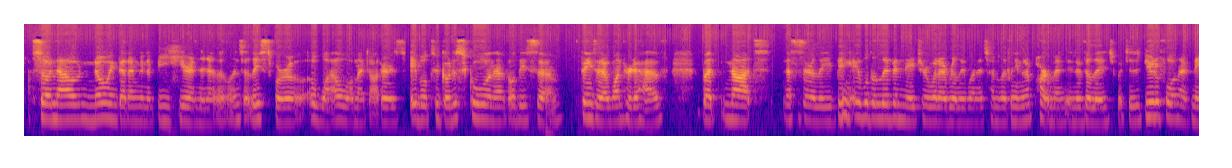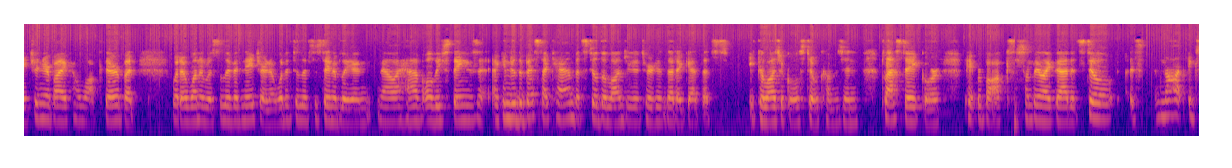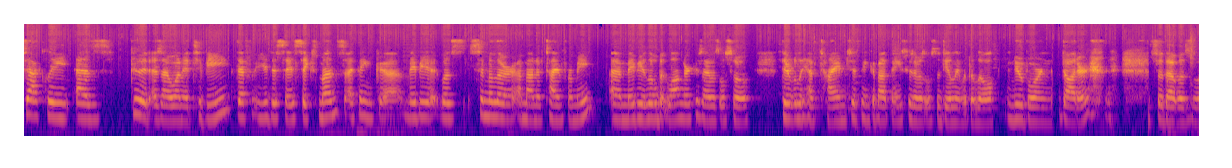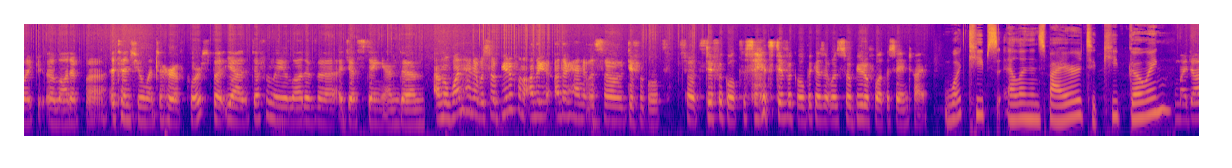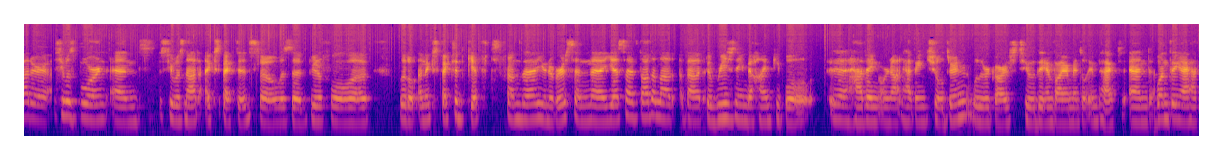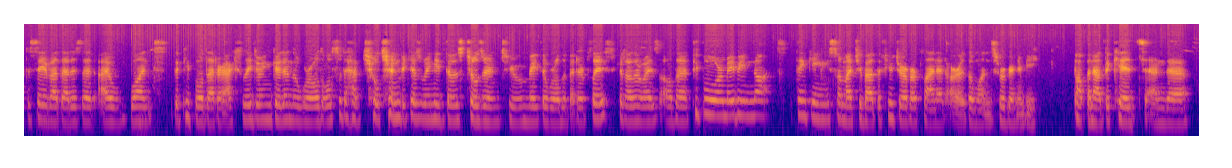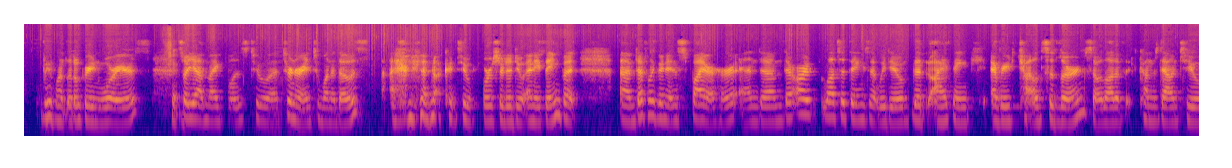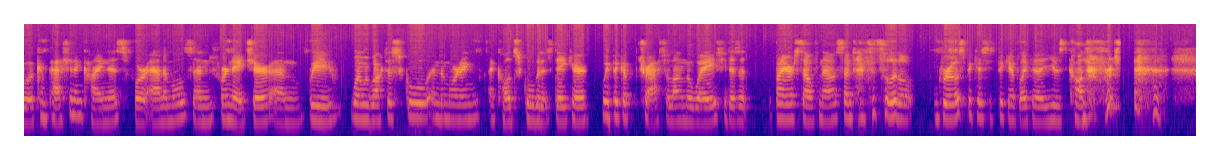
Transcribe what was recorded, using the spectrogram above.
So now knowing that I'm going to be here in the Netherlands, at least for a, a, while, while my daughter is able to go to school and have all these um, things that I want her to have, but not necessarily being able to live in nature what I really wanted. So I'm living in an apartment in a village, which is beautiful and I have nature nearby. I can walk there. But what I wanted was to live in nature and I wanted to live sustainably. And now I have all these things. I can do the best I can, but still the laundry detergent that I get that's ecological still comes in plastic or paper box, something like that. It's still, it's not exactly as good as I want it to be. Definitely, you just say six months. I think uh, maybe it was similar amount of time for me. Uh, maybe a little bit longer because I was also didn't really have time to think about things because I was also dealing with a little newborn daughter. so that was like a lot of uh, attention went to her, of course. But yeah, definitely a lot of uh, adjusting. And um, on the one hand, it was so beautiful. On the other hand, it was so difficult. So it's difficult to say it's difficult because it was so beautiful at the same time. What keeps Ellen inspired to keep going? My daughter, she was born and she was not expected, so it was a beautiful uh, little unexpected gift from the universe. And uh, yes, I've thought a lot about the reasoning behind people uh, having or not having children with regards to the environmental impact. And one thing I have to say about that is that I want the people that are actually doing good in the world also to have children because we need those children to make the world a better place. Because otherwise, all the people who are maybe not thinking so much about the future of our planet are the ones who are going to be popping out the kids and uh, we want little green warriors. Sure. So yeah, my goal is to uh, turn her into one of those. I mean, I'm not going to force her to do anything, but I'm definitely going to inspire her. And um, there are lots of things that we do that I think every child should learn. So a lot of it comes down to uh, compassion and kindness for animals and for nature. Um, we when we walk to school in the morning, I called school, but it's daycare. We pick up trash along the way. She does it by herself now. Sometimes it's a little gross because she's picking up like a used condom.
